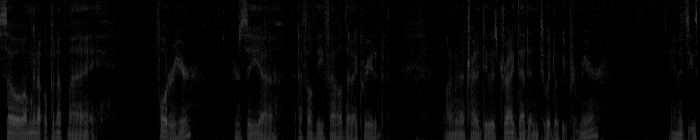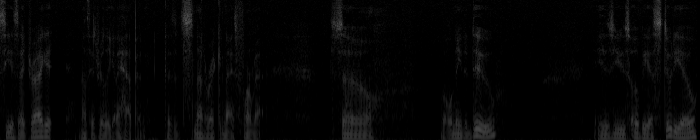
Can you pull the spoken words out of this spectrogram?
so I'm going to open up my folder here. Here's the uh, FLV file that I created what I'm going to try to do is drag that into Adobe Premiere. And as you can see, as I drag it, nothing's really going to happen because it's not a recognized format. So what we'll need to do is use OBS Studio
